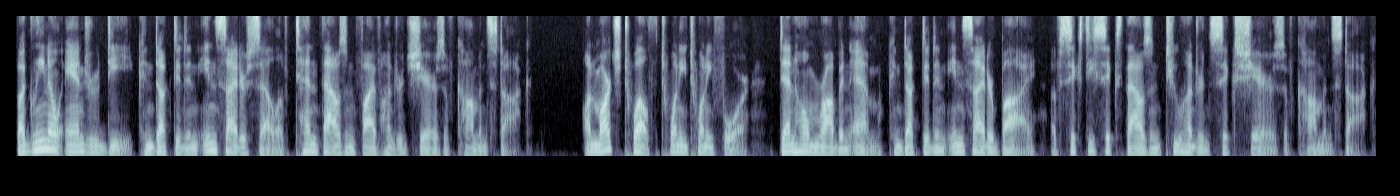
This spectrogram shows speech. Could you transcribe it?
Baglino Andrew D. conducted an insider sell of 10,500 shares of common stock. On March 12, 2024, Denholm Robin M. conducted an insider buy of 66,206 shares of common stock.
